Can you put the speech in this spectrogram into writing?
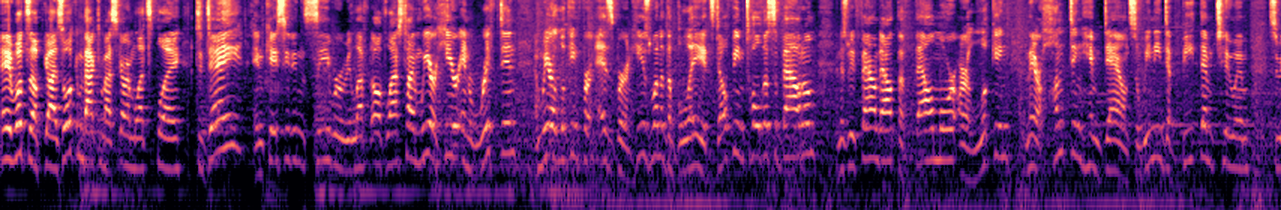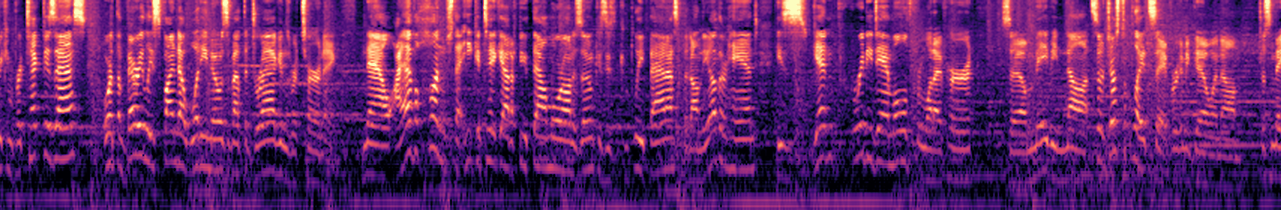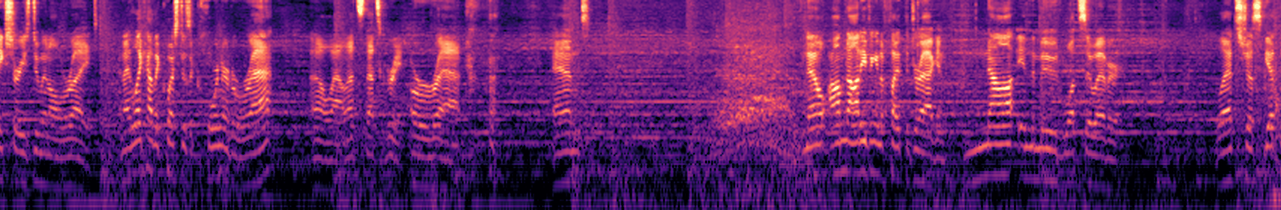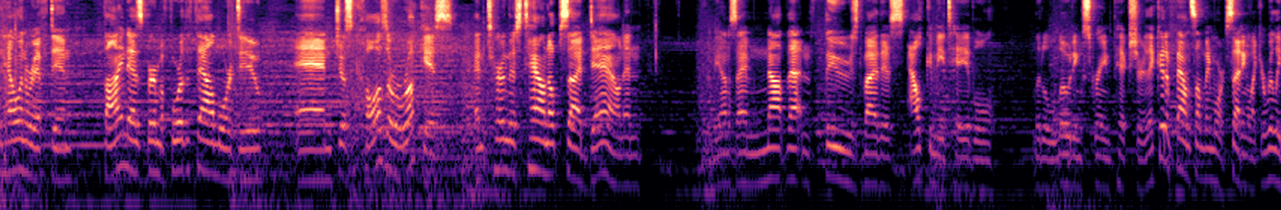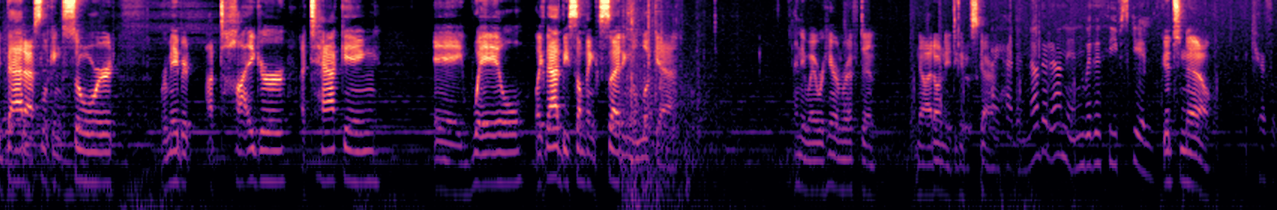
Hey, what's up guys? Welcome back to my Skyrim Let's Play. Today, in case you didn't see where we left off last time, we are here in Riften, and we are looking for Esbern. He is one of the Blades. Delphine told us about him, and as we found out, the Thalmor are looking, and they are hunting him down, so we need to beat them to him so we can protect his ass, or at the very least find out what he knows about the dragons returning. Now, I have a hunch that he could take out a few Thalmor on his own because he's a complete badass, but on the other hand, he's getting pretty damn old from what I've heard, so maybe not. So just to play it safe, we're gonna go and um, just make sure he's doing alright. And I like how the quest is a cornered rat. Oh wow, that's, that's great. A rat. and... No, I'm not even gonna fight the dragon. Not in the mood whatsoever. Let's just get the hell in Riften, find Esbern before the Thalmor do, and just cause a ruckus and turn this town upside down. And to be honest, I am not that enthused by this alchemy table little loading screen picture. They could have found something more exciting, like a really badass looking sword, or maybe a tiger attacking a whale. Like, that'd be something exciting to look at. Anyway, we're here in Riften. No, I don't need to go to Skyrim. I had another run-in with a thief's guild. Good to know. Be careful.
